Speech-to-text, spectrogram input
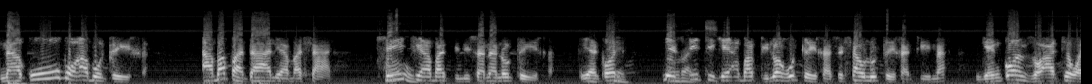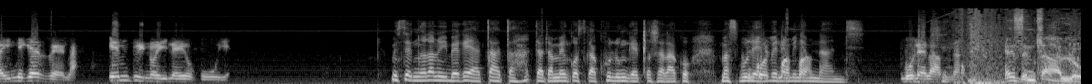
Nakubo abogqirha ababhatali abahlali sithi abadilishana nogqirha. Uyaqonda besithi ke ababhilwa ngugqirha sihlawula ugqirha thina ngenkonzo athe wayinikezela emntwini oyileyo kuye. Mr ngqelwana uyibeke yacaca. Tatame enkosi kakhulu ngexesha lakho. Masibulele ube nemini emnandi. Bulela mna. Ezentlalo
